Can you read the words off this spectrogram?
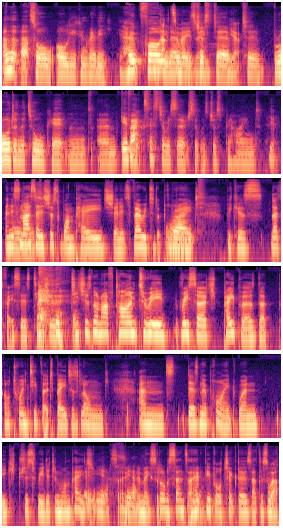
and that, that's all all you can really hope for. That's you know, amazing. it's just to Yeah. to broaden the toolkit and um, give Yeah. access to research that was just behind. Yeah, and it's nice that it's just one page and it's very to the point. Right. Because let's face it, teachers teachers don't have time to read research papers that are 20, 30 pages long, and there's no point when you could just read it in one page. Uh, yes, so yeah. it makes a lot of sense. I hope people check those out as well.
